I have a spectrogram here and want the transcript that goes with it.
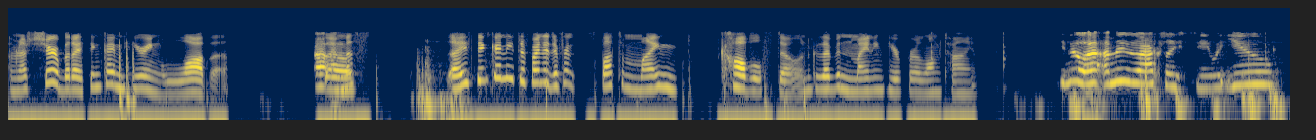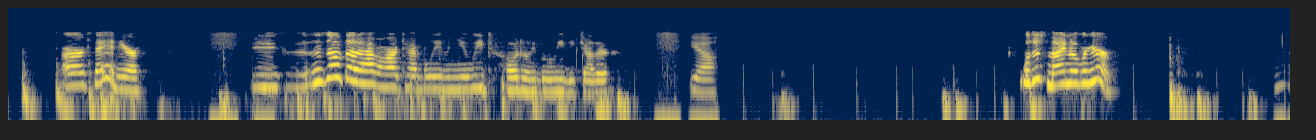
I'm not sure, but I think I'm hearing lava. Uh So I oh. must. I think I need to find a different spot to mine cobblestone because I've been mining here for a long time. You know what? I'm gonna go actually see what you are saying here. Yeah. It's not that I have a hard time believing you. We totally believe each other. Yeah. We'll just mine over here. Yeah.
